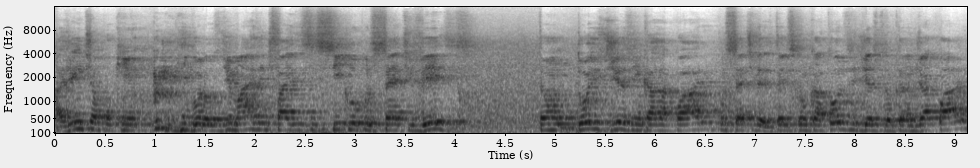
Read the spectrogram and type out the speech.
A gente é um pouquinho rigoroso demais, a gente faz esse ciclo por sete vezes. Então, dois dias em cada aquário por sete vezes. Então, eles ficam 14 dias trocando de aquário.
